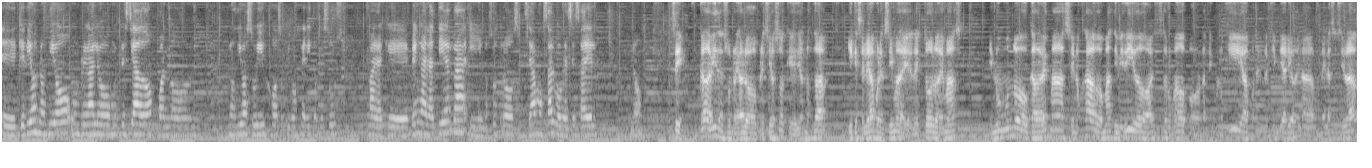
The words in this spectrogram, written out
eh, que Dios nos dio un regalo muy preciado cuando nos dio a su Hijo, a su primogénito Jesús, para que venga a la tierra y nosotros seamos salvos gracias a Él, ¿no? Sí, cada vida es un regalo precioso que Dios nos da y que se eleva por encima de, todo lo demás. En un mundo cada vez más enojado, más dividido, a veces abrumado por la tecnología, por el trajín diario de la, de la sociedad,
